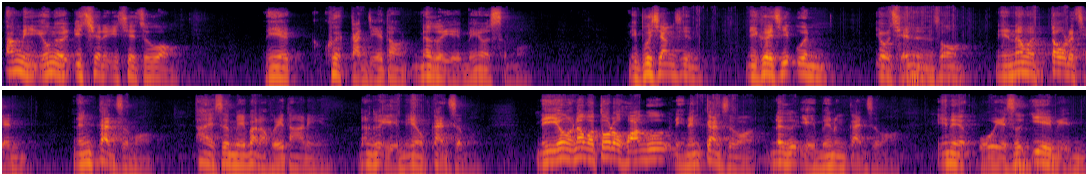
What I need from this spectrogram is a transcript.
当你拥有一切的一切之后，你也会感觉到那个也没有什么。你不相信，你可以去问有钱人说：“你那么多的钱能干什么？”他也是没办法回答你，那个也没有干什么。你拥有那么多的房屋，你能干什么？那个也没能干什么。因为我也是夜明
